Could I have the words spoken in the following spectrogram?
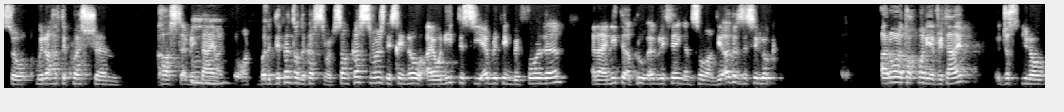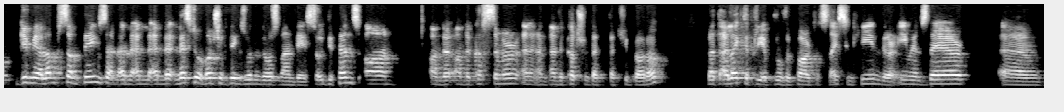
so we don't have to question cost every time mm-hmm. and so on. But it depends on the customer. Some customers they say no, I will need to see everything before then, and I need to approve everything and so on. The others they say, look, I don't want to talk money every time. Just you know, give me a lump sum things and, and, and, and let's do a bunch of things within those man days. So it depends on on the on the customer and, and, and the culture that, that you brought up. But I like the pre-approval part. It's nice and clean. There are emails there. Um,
